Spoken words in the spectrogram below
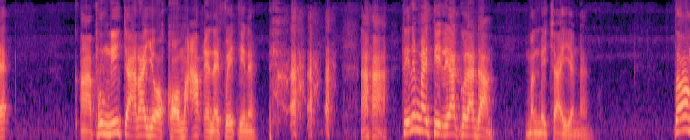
ละอ่าพรุ่งนี้จะรายอขอมาอัพในเฟซทีนะอ่าทีนี้ไม่ติดเลยฮักกุลอาดัมมันไม่ใช่อย่างนั้น ต้อง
